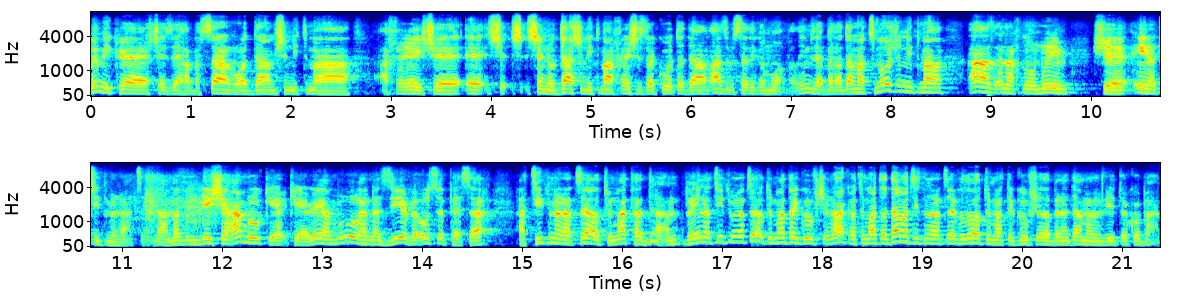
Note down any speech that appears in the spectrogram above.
במקרה שזה הבשר או הדם שנטמע אחרי ש, אה, ש, ש, שנודע שנטמע אחרי שזרקו את הדם, אז זה בסדר גמור. אבל אם זה הבן אדם עצמו שנטמע, אז אנחנו אומרים שאין הציץ מרצה. למה? מפני שאמרו, כי הרי אמרו הנזיר ועושה פסח, הציץ מרצה על טומאת הדם, ואין הציץ מרצה על טומאת הגוף, שרק על טומאת הדם הציץ מרצה ולא על טומאת הגוף של הבן אדם המביא את הקורבן.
